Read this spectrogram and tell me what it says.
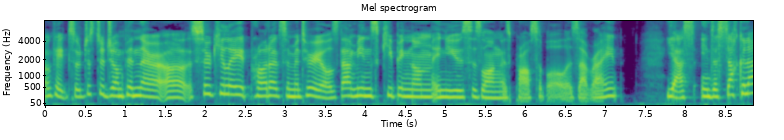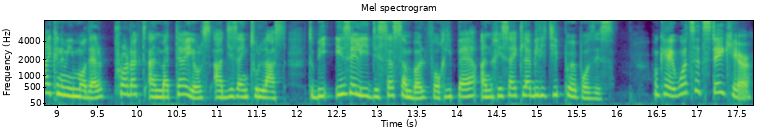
Okay, so just to jump in there, uh, circulate products and materials, that means keeping them in use as long as possible. Is that right? Yes, in the circular economy model, products and materials are designed to last, to be easily disassembled for repair and recyclability purposes. Okay, what's at stake here?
